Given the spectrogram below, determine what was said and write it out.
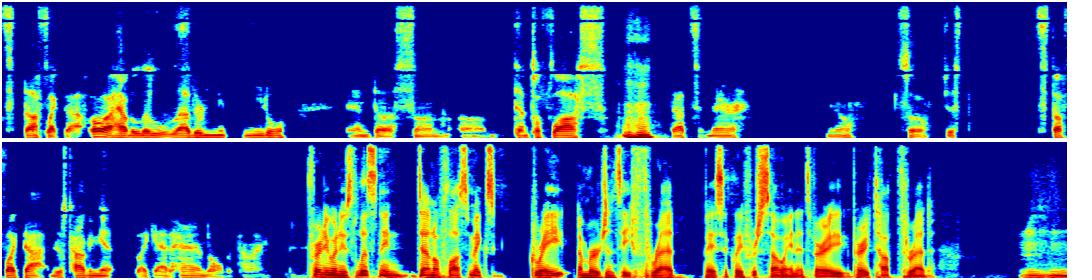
stuff like that. Oh, I have a little leather ne- needle and uh, some um, dental floss hmm that's in there, you know. So just stuff like that, just having it like at hand all the time. For anyone who's listening, dental floss makes great emergency thread, basically for sewing. It's very very tough thread. hmm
